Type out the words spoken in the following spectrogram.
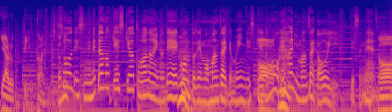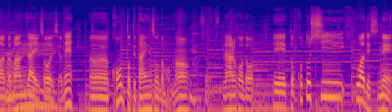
やるっていう感じですかね。そうですね。ネタの形式は問わないので、うん。コントでも漫才でもいいんですけれども、やはり漫才が多いですね。ああやっぱ漫才、はい。そうですよね。うんコントって大変そうだもんな。そうですね。なるほど。えっ、と今年はですね、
